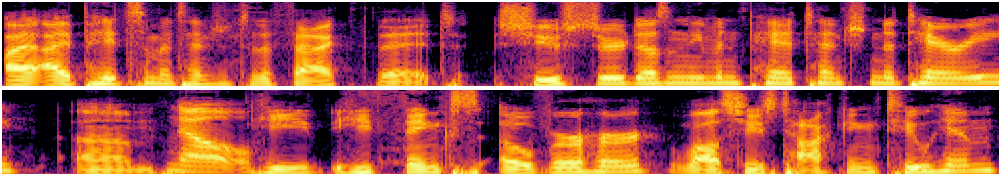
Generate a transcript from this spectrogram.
I, I paid some attention to the fact that Schuester doesn't even pay attention to Terri. Um, No. he he thinks over her while she's talking to him.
